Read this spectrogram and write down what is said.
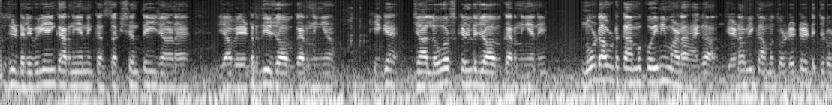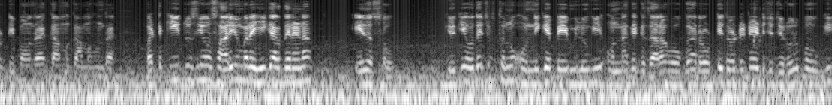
ਤੁਸੀਂ ਡਿਲੀਵਰੀਆਂ ਹੀ ਕਰਨੀਆਂ ਨੇ ਕੰਸਟਰਕਸ਼ਨ ਤੇ ਹੀ ਜਾਣਾ ਹੈ, ਜਾਂ ਵੇਟਰ ਦੀ ਜੌਬ ਕਰਨੀ ਆ, ਠੀਕ ਹੈ? ਜਾਂ ਲੋਅਰ ਸਕਿਲਡ ਜੌਬ ਕਰਨੀਆਂ ਨੇ। ਨੋ ਡਾਊਟ ਕੰਮ ਕੋਈ ਨਹੀਂ ਮਾੜਾ ਹੈਗਾ, ਜਿਹੜਾ ਵੀ ਕੰਮ ਤੁਹਾਡੇ ਢਿੱਡ 'ਚ ਰੋਟੀ ਪਾਉਂਦਾ ਹੈ, ਕੰਮ ਕੰਮ ਹੁੰਦਾ ਬਟ ਕੀ ਤੁਸੀਂ ਉਹ ਸਾਰੀ ਉਮਰ ਇਹੀ ਕਰਦੇ ਰਹਿਣਾ? ਇਹ ਦੱਸੋ। ਕਿਉਂਕਿ ਉਹਦੇ 'ਚ ਤੁਹਾਨੂੰ ਉਨੀ ਕੇ ਪੇ ਮਿਲੂਗੀ ਉਨਾ ਕੇ ਗੁਜ਼ਾਰਾ ਹੋਊਗਾ, ਰੋਟੀ ਤੁਹਾਡੇ ਢਿੱਡ 'ਚ ਜ਼ਰੂਰ ਪਊਗੀ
